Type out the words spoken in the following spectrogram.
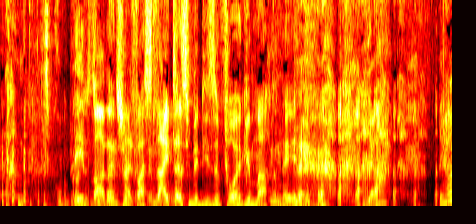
das Oh Problem es war dann schon halt fast leid, dass wir diese Folge machen. Ey. Ja, ja.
